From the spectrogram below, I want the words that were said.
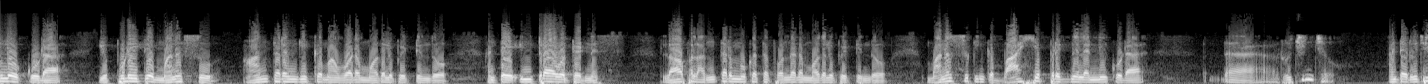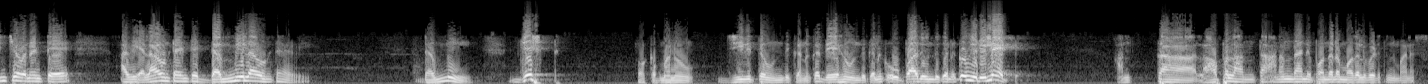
లో కూడా ఎప్పుడైతే మనస్సు ఆంతరంగికం అవ్వడం మొదలుపెట్టిందో అంటే ఇంట్రావర్టెడ్నెస్ లోపల అంతర్ముఖత పొందడం మొదలుపెట్టిందో మనస్సుకి ఇంకా బాహ్య ప్రజ్ఞలన్నీ కూడా రుచించవు. అంటే రుచించవనంటే అవి ఎలా ఉంటాయంటే డమ్మీలా ఉంటాయి అవి. డమ్మీ జస్ట్ ఒక మనం జీవితం ఉంది కనుక దేహం ఉంది కనుక ఉపాధి ఉంది కనుక వి రిలేట్ అంత లోపల అంత ఆనందాన్ని పొందడం మొదలు పెడుతుంది మనసు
